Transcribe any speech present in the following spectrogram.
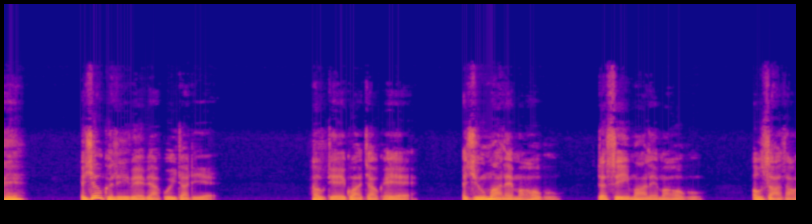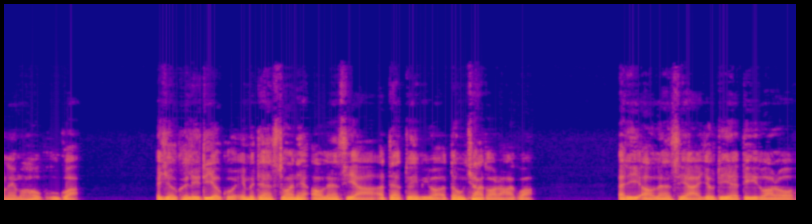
ဟင် အရုပ်ကလေးပဲဗျကိုကြီးတတည်းရဲ့ဟုတ်တယ်ကွာကြောက်ခဲရဲ့အယူမှလည်းမဟုတ်ဘူးတစီမှလည်းမဟုတ်ဘူးဥစ္စာဆောင်လည်းမဟုတ်ဘူးကွာအရုပ်ကလေးတယောက်ကိုအင်မတန်စွမ်းတဲ့အောက်လန်းဆရာအသက်သွင်းပြီးတော့အတုံးချသွားတာကွာအဲ့ဒီအောက်လန်းဆရာရုပ်တရက်တေးသွားတော့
